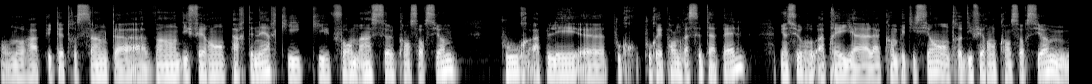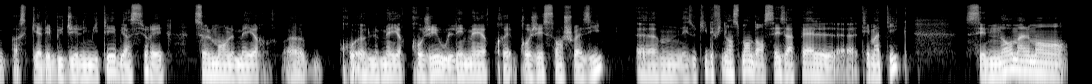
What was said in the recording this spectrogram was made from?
on, aura peut-être 5 à 20 différents partenaires qui, qui forment un seul consortium pour appeler, euh, pour, pour répondre à cet appel. Bien sûr, après, il y a la compétition entre différents consortiums parce qu'il y a des budgets limités, bien sûr, et seulement le meilleur, euh, le meilleur projet ou les meilleurs projets sont choisis. Euh, les outils de financement dans ces appels euh, thématiques, c'est normalement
